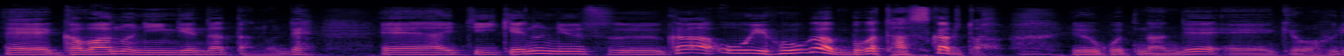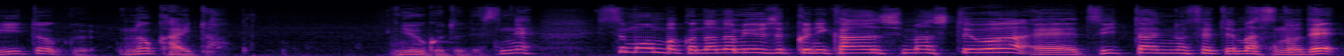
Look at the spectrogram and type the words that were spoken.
えー側の人間だったので、えー IT 系のニュースが多い方が僕は助かるということなんで、えー今日はフリートークの回と。いうことですね。質問箱7ミュージックに関しましては、えー、ツイッターに載せてますので、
